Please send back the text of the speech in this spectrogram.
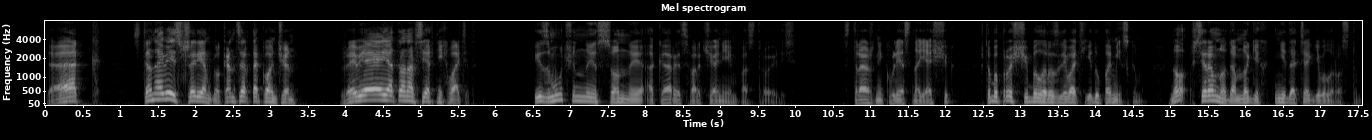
«Так, становись в шеренгу, концерт окончен. Живее, а то на всех не хватит». Измученные сонные окары с ворчанием построились. Стражник влез на ящик, чтобы проще было разливать еду по мискам, но все равно до многих не дотягивал ростом.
